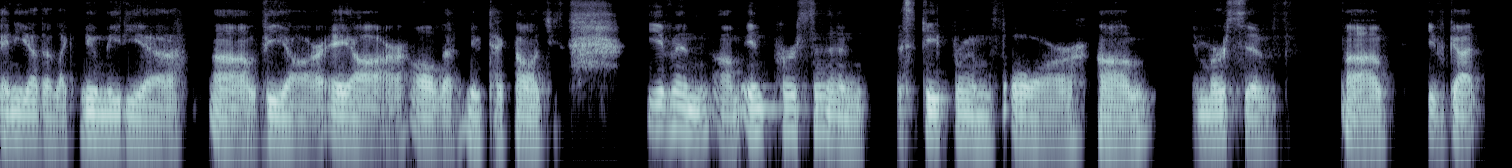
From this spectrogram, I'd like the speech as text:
any other like new media, uh, VR, AR, all the new technologies, even um, in-person escape rooms or um, immersive. Uh, you've got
